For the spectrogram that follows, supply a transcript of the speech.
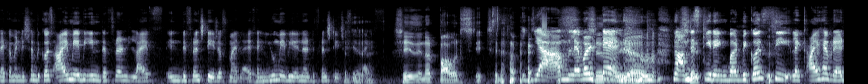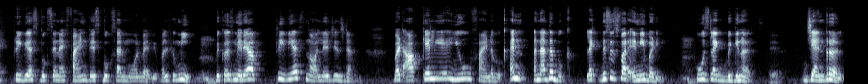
recommendation because i may be in different life in different stage of my life yeah. and you may be in a different stage of yeah. your life she's in her power stage yeah i'm level she's, 10 yeah. no i'm she's, just kidding but because see like i have read previous books and i find these books are more valuable to me hmm. because my previous knowledge is done but aapke liye you find a book and another book like this is for anybody hmm. who's like beginner general.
